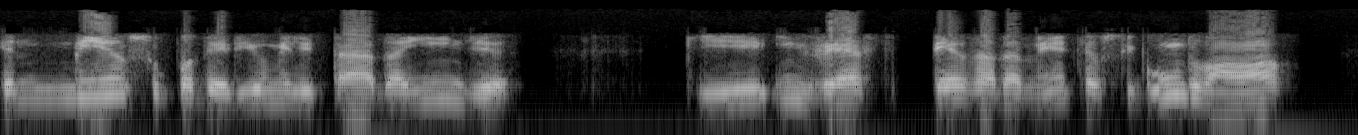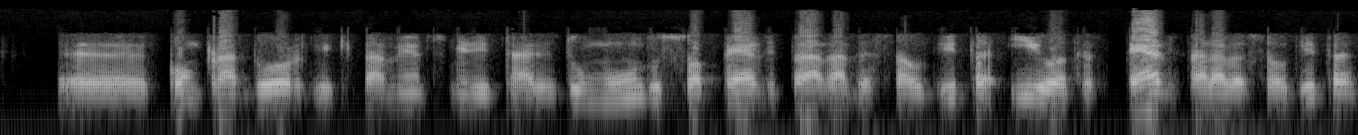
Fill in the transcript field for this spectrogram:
imenso poderio militar da Índia, que investe pesadamente, é o segundo maior eh, comprador de equipamentos militares do mundo, só perde para a Arábia Saudita e outra, perde para a Arábia Saudita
